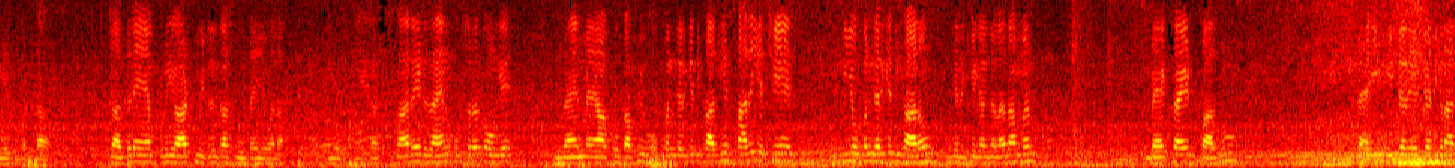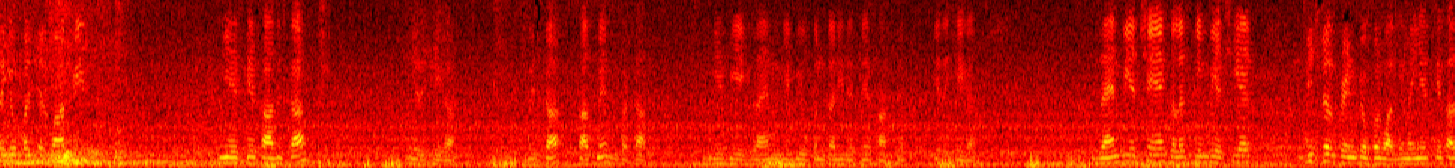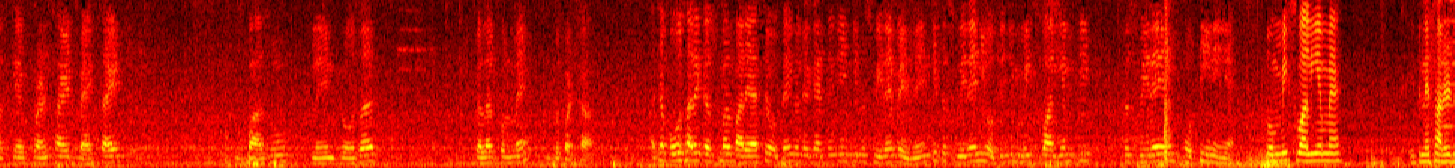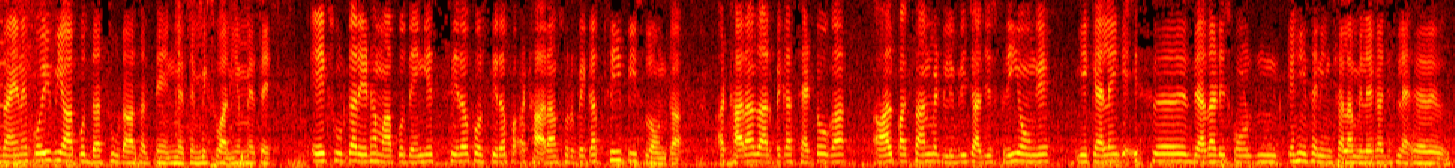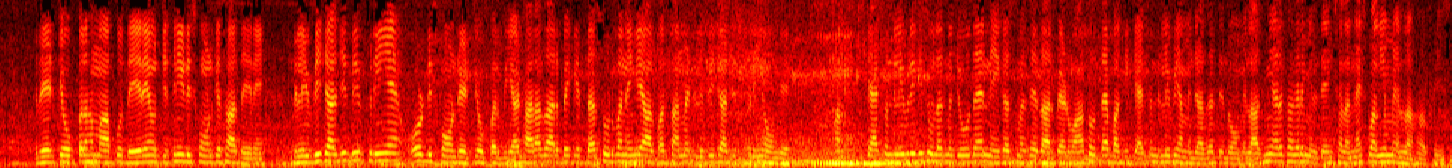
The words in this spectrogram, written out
یہ دوپٹہ۔ چادریں ہیں، پوری آٹھ میٹر کا سوٹ ہے یہ والا۔ یہ سارے ڈیزائن خوبصورت ہوں گے۔ ڈیزائن میں آپ کو کافی اوپن کر کے دکھا دیے۔ سارے ہی اچھے ہیں، اس لیے اوپن کر کے دکھا رہا ہوں۔ یہ دیکھیے گا گلا دامن بیک سائڈ بازو۔ ڈھائی میٹر ایک کٹ کنارے کے اوپر شلوار پیس یہ اس کے ساتھ اس کا یہ دیکھیے گا۔ اس کا ساتھ میں دوپٹہ۔ یہ بھی ایک ڈیزائن یہ بھی اوپن کر ہی دیتے ہیں ساتھ میں۔ یہ دیکھیے گا۔ ڈیزائن بھی اچھے ہیں کلر سکیم بھی اچھی ہے۔ ڈیجیٹل پرنٹ کے اوپر والی میں یہ اس کے ساتھ اس کے فرنٹ سائڈ بیک سائڈ بازو پلین ٹروزر کلرفل میں دوپٹہ۔ اچھا بہت سارے کسٹمر ہمارے ایسے ہوتے ہیں جو کہتے ہیں کہ ان کی تصویریں بھیج دیں، ان کی تصویریں نہیں ہوتی جی مکس والیم کی تصویریں ہوتی نہیں ہیں۔ تو مکس والیم میں اتنے سارے ڈیزائن ہیں، کوئی بھی آپ کو دس سوٹ آ سکتے ہیں ان میں سے مکس والیم میں سے۔ ایک سوٹ کا ریٹ ہم آپ کو دیں گے صرف اور صرف اٹھارہ سو روپے کا تھری پیس لون کا۔ اٹھارہ ہزار روپے کا سیٹ ہوگا۔ آل پاکستان میں ڈلیوری چارجز فری ہوں گے۔ یہ کہہ لیں کہ اس زیادہ ڈسکاؤنٹ کہیں سے نہیں انشاءاللہ ملے گا جس ریٹ کے اوپر ہم آپ کو دے رہے ہیں اور جتنی ڈسکاؤنٹ کے ساتھ دے رہے ہیں۔ ڈلیوری چارجز بھی فری ہیں اور ڈسکاؤنٹ ریٹ کے اوپر بھی اٹھارہ ہزار روپے کے دس سوٹ بنیں گے، آل پاکستان میں ڈلیوری چارجز فری ہوں گے۔ ہم کیش آن ڈلیوری کی سہولت موجود ہے، نئے کسٹمر سے ہزار روپے ایڈوانس ہوتا ہے، باقی کیش آن ڈلیوری ہم اجازت دو میں لازمی رکھا کریں ملتے ہیں انشاءاللہ نیکسٹ والی میں، اللہ حافظ۔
